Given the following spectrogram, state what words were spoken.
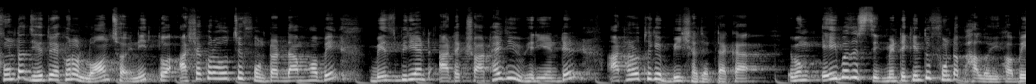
ফোনটা যেহেতু এখনও লঞ্চ হয়নি, তো আশা করা হচ্ছে ফোনটার দাম হবে বেস ভেরিয়েন্ট আট একশো আঠাশ জিবি ভেরিয়েন্টের আঠারো থেকে বিশ হাজার টাকা। এবং এই বাজার সিগমেন্টে কিন্তু ফোনটা ভালোই হবে।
